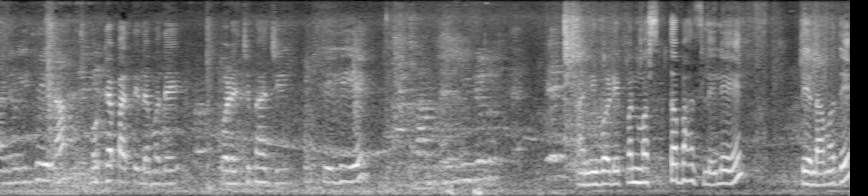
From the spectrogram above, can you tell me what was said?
आणि मी इथे ना मोठ्या पातेल्यामध्ये वड्याची भाजी केली आहे. आणि वडे पण मस्त भाजलेले आहे तेलामध्ये.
